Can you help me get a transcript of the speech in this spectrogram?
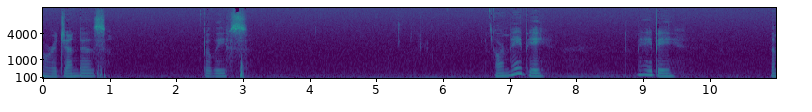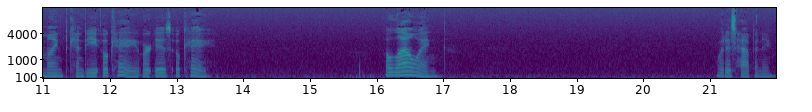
Or agendas, beliefs. Or maybe, maybe the mind can be okay or is okay. Allowing what is happening.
